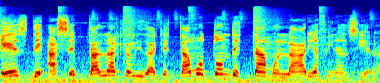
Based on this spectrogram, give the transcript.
es de aceptar la realidad que estamos donde estamos en la área financiera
